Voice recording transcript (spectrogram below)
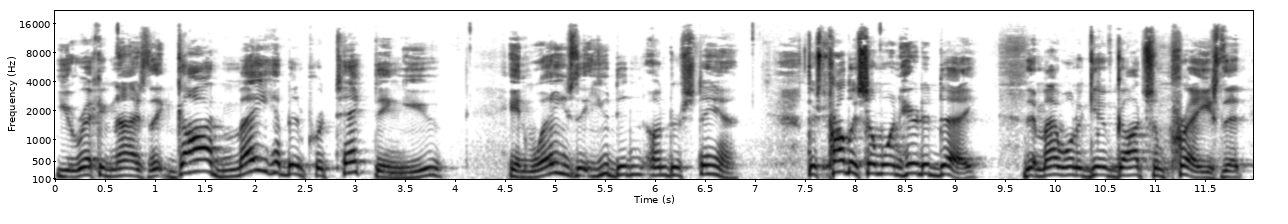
you recognize that God may have been protecting you in ways that you didn't understand. There's probably someone here today that might want to give God some praise that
